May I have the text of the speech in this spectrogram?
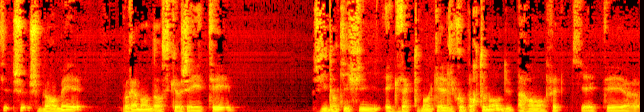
je, je, me remets vraiment dans ce que j'ai été. J'identifie exactement quel est le comportement du parent en fait qui a été euh,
